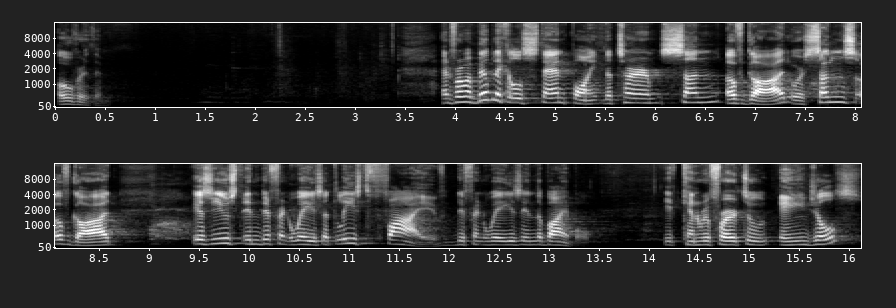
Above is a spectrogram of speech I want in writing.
over them. And from a biblical standpoint, the term Son of God or sons of God is used in different ways, at least five different ways in the Bible. It can refer to angels,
